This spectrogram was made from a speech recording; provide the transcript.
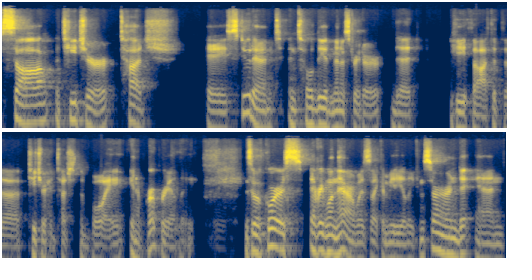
saw a teacher touch a student and told the administrator that he thought that the teacher had touched the boy inappropriately. Mm-hmm. And so, of course, everyone there was like immediately concerned. And,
